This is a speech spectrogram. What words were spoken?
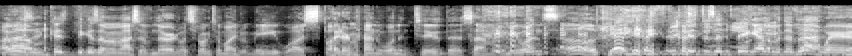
I was um, because because I'm a massive nerd. What sprung to mind with me was Spider-Man one and two, the Sam Raimi ones. Oh, okay. yeah, because, because there's a big element of Yeah, that where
